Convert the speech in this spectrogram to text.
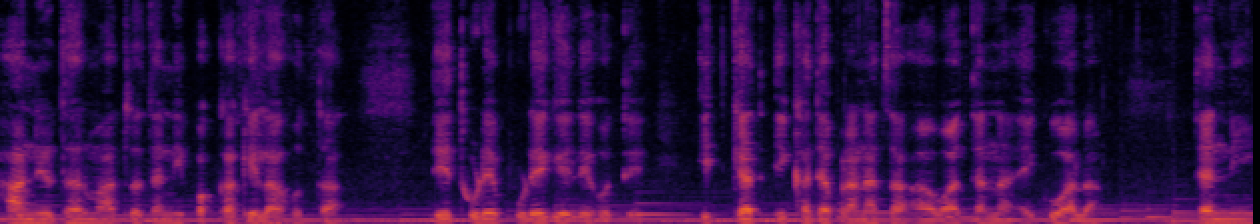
हा निर्धार मात्र त्यांनी पक्का केला होता. ते थोडे पुढे गेले होते. इतक्यात एखाद्या प्राण्याचा आवाज त्यांना ऐकू आला. त्यांनी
